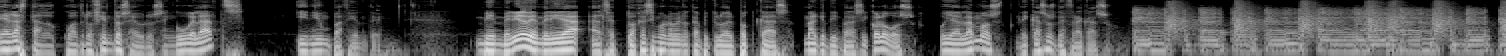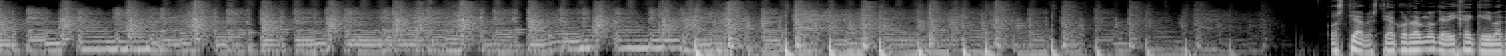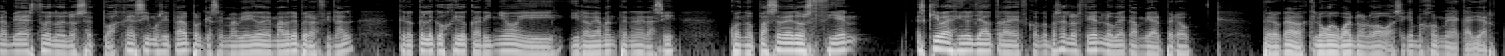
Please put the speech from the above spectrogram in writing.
He gastado 400 euros en Google Ads y ni un paciente. Bienvenido, bienvenida al 79 capítulo del podcast Marketing para Psicólogos. Hoy hablamos de casos de fracaso. Hostia, me estoy acordando que dije que iba a cambiar esto de lo de los septuagésimos y tal porque se me había ido de madre, pero al final creo que le he cogido cariño y, lo voy a mantener así. Cuando pase de los 100, es que iba a decir ya otra vez, cuando pase de los 100 lo voy a cambiar, pero, pero claro, es que luego igual no lo hago, así que mejor me voy a callar.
